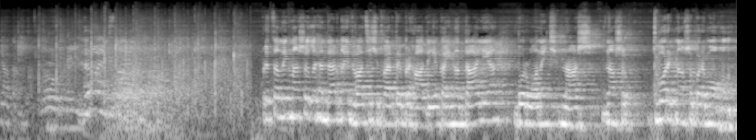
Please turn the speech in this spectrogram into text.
Дякую. Героям слава! Представник нашої легендарної 24-ї бригади, яка і надалі боронить наш, нашу, творить нашу перемогу.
